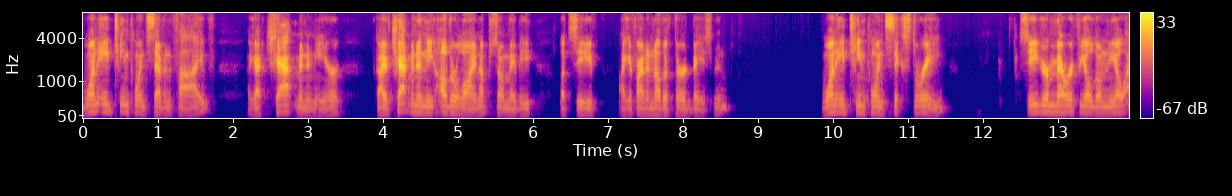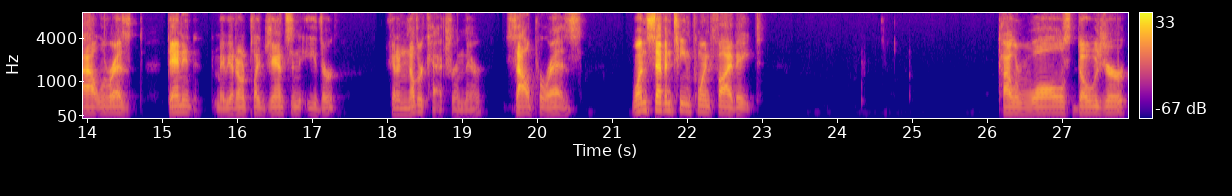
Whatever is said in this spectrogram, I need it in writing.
118.75. I got Chapman in here. I have Chapman in the other lineup, so maybe let's see if I can find another third baseman. 118.63. Seager, Merrifield, O'Neill, Alvarez, Danny. Maybe I don't play Jansen either. Got another catcher in there. Sal Perez. 117.58. Tyler Walls, Dozier.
